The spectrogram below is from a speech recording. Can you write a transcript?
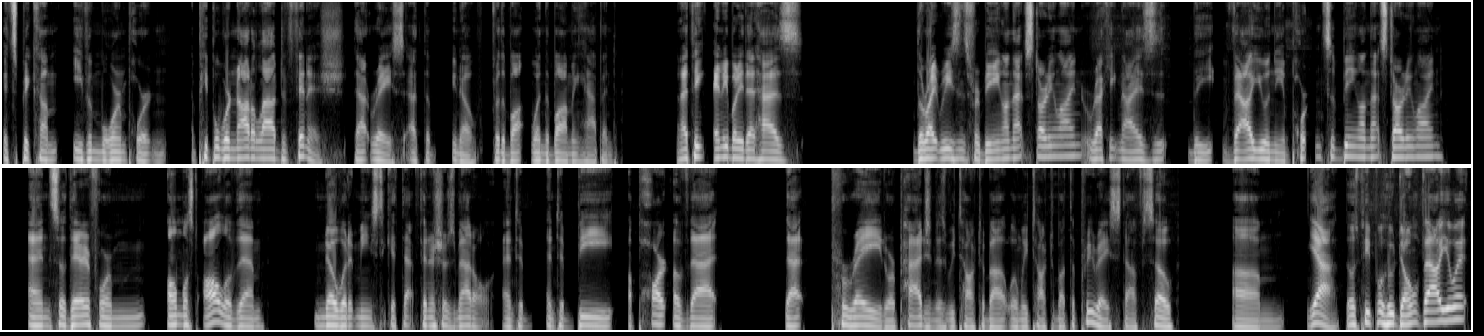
it's become even more important. People were not allowed to finish that race at the you know for the bo- when the bombing happened, and I think anybody that has the right reasons for being on that starting line recognizes the value and the importance of being on that starting line, and so therefore m- almost all of them know what it means to get that finisher's medal and to and to be a part of that that parade or pageant as we talked about when we talked about the pre-race stuff. So um yeah, those people who don't value it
